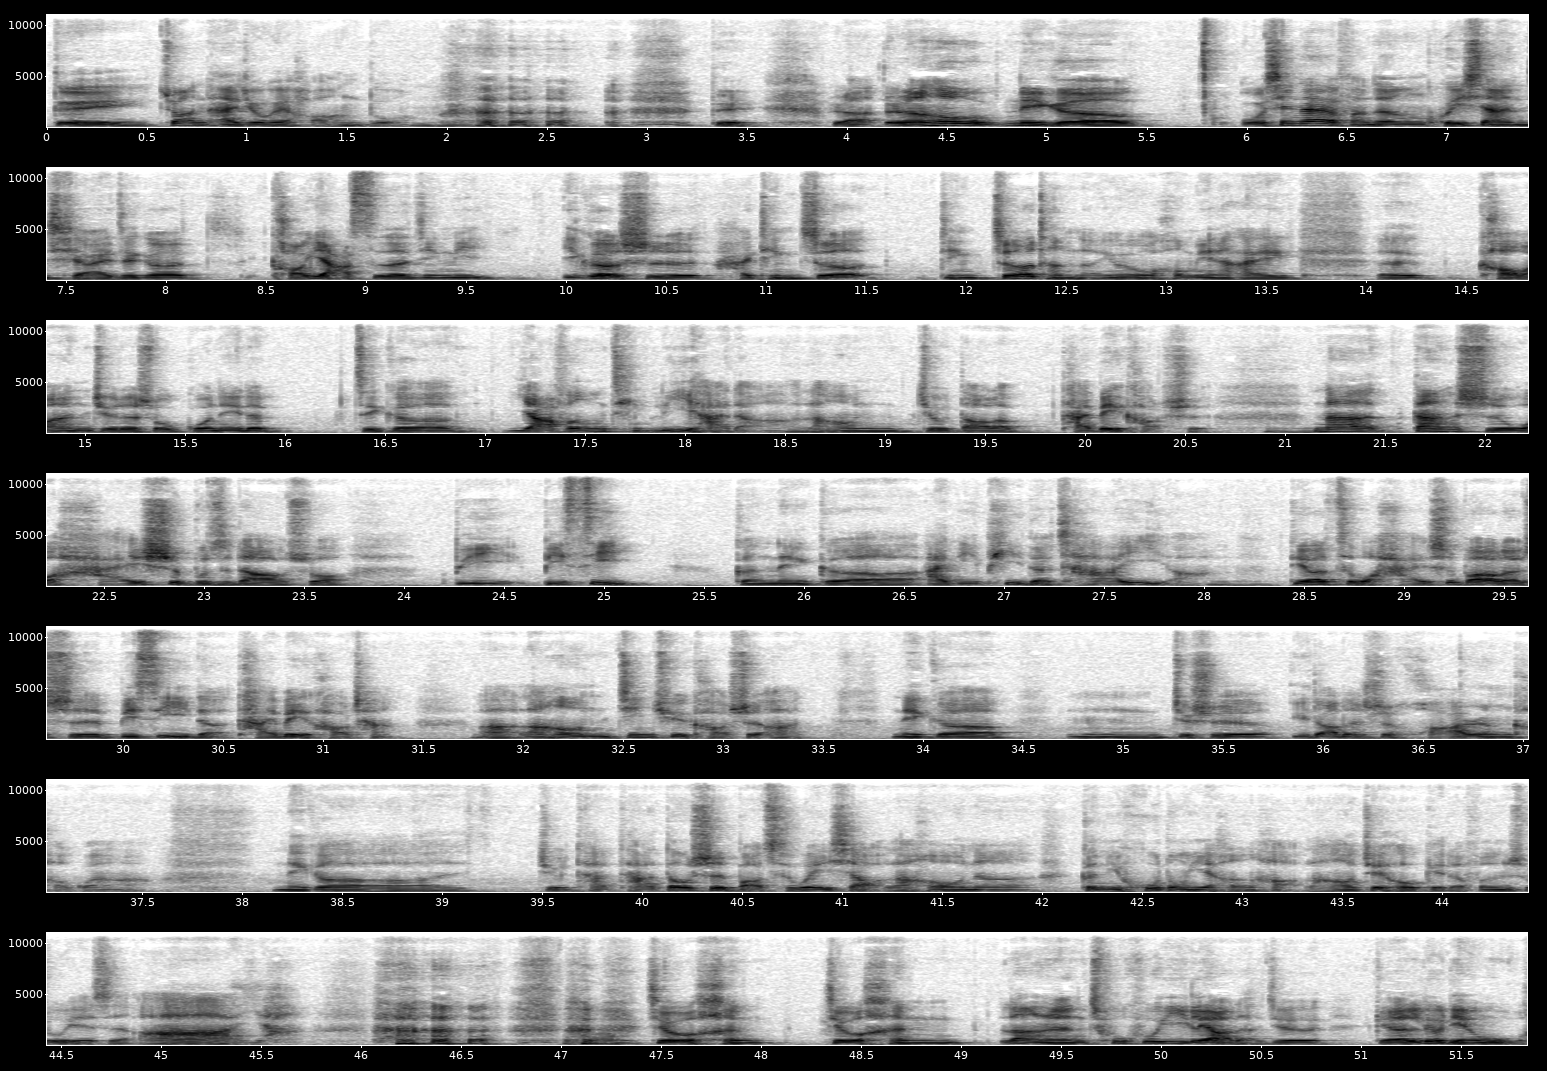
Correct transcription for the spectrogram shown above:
对，状态就会好很多。嗯 对，然然后那个，我现在反正回想起来这个考雅思的经历，一个是还挺折挺折腾的，因为我后面还呃考完，觉得说国内的这个压分挺厉害的啊，然后就到了台北考试。那当时我还是不知道说 B B C 跟那个 IDP 的差异啊。第二次我还是报了是 B C 的台北考场啊，然后进去考试啊，那个嗯，就是遇到的是华人考官啊，那个就他他都是保持微笑，然后呢跟你互动也很好，然后最后给的分数也是啊呀，就很就很让人出乎意料的，就给了六点五，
